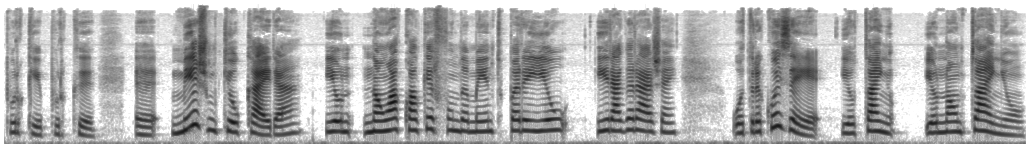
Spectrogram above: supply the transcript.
Porquê? Porque uh, mesmo que eu queira, eu, não há qualquer fundamento para eu ir à garagem. Outra coisa é, eu tenho, eu não tenho,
